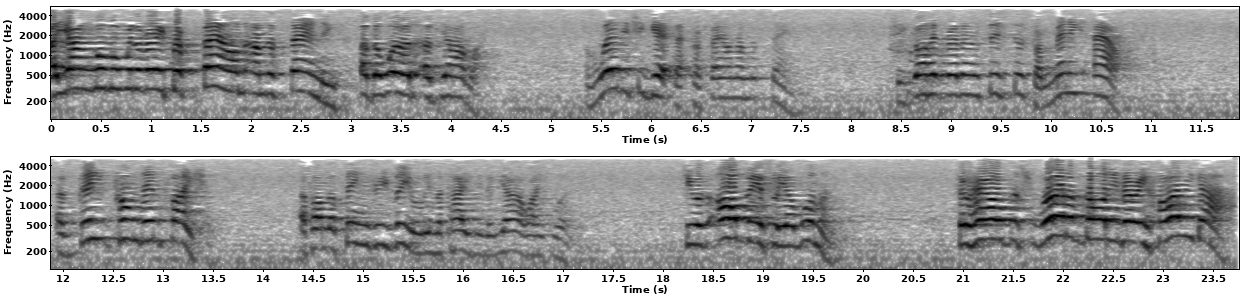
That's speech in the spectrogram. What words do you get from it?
A young woman with a very profound understanding of the Word of Yahweh. And where did she get that profound understanding? She got it, brothers and sisters, from many hours of deep contemplation upon the things revealed in the pages of Yahweh's Word. She was obviously a woman who held the Word of God in very high regard,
